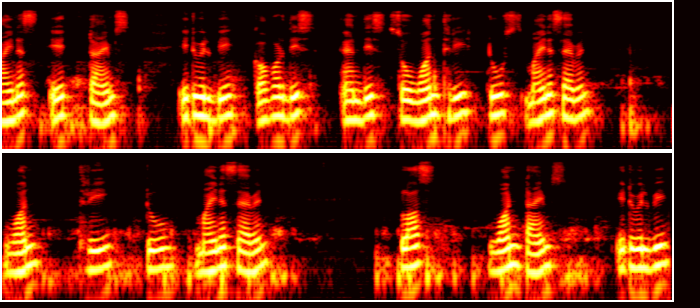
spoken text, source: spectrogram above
minus 8 times. It will be cover this and this. So 1 3 2 minus 7 1 3 2 minus 7 plus 1 times it will be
